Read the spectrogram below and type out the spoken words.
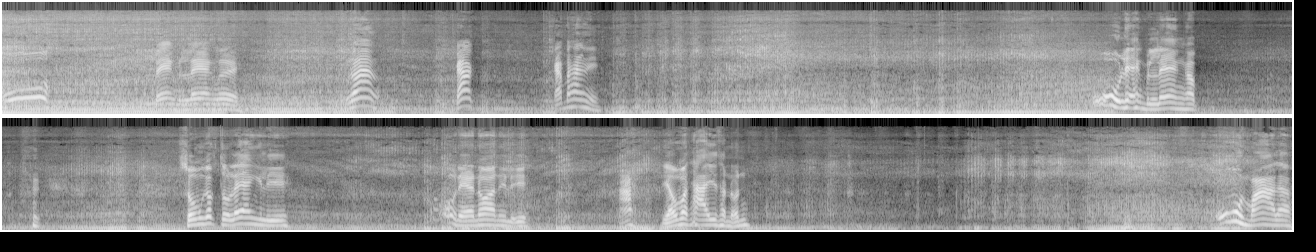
โอ้ แรงเป็นแรงเลยง่างกักกลับมาทางนี่โอ้แรงเป็นแรงครับ สมกับตัวแรงอีหลีโอ้แน่นอนอีหลีอะเดี๋ยวมาทายถนน โอ้มาแล้ว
